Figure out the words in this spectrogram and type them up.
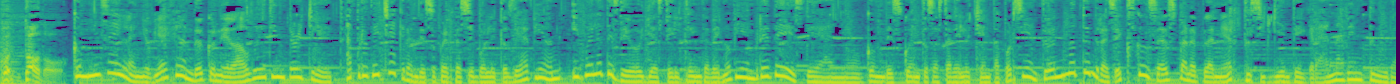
con todo. Comienza el año viajando con el Outlet Interjet. Aprovecha grandes ofertas y boletos de avión y vuela desde hoy hasta el 30 de noviembre de este año, con descuentos hasta del 80% en no tendrás excusas para planear tu siguiente gran aventura.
